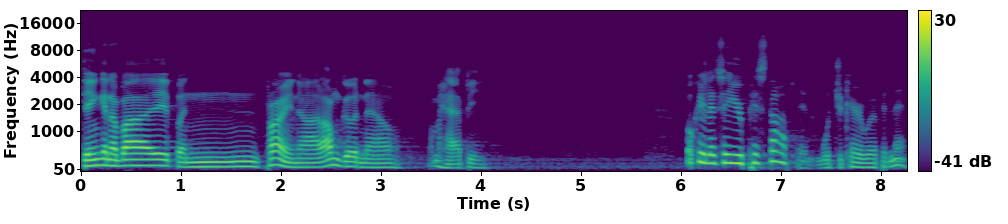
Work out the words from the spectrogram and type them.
Thinking about it, but n- probably not. I'm good now. I'm happy. Okay, let's say you're pissed off then. Would you carry a weapon then?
